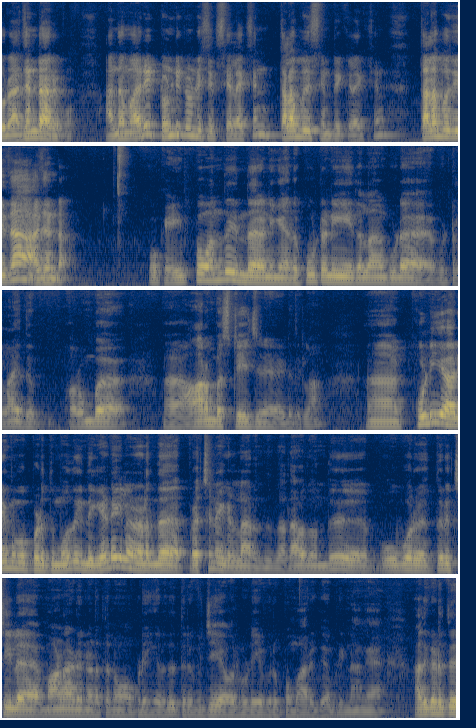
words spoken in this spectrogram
ஒரு அஜெண்டா இருக்கும். அந்த மாதிரி twenty twenty six election Thalapathy centric election Thalapathy தான் அஜெண்டா ஓகே இப்போ வந்து இந்த நீங்கள் இந்த கூட்டணி இதெல்லாம் கூட விட்டுலாம் இது ரொம்ப ஆரம்ப ஸ்டேஜ்னு எடுத்துக்கலாம். கொடியை அறிமுகப்படுத்தும் போது இந்த இடையில நடந்த பிரச்சனைகள்லாம் இருந்தது. அதாவது வந்து ஒவ்வொரு திருச்சியில் மாநாடு நடத்தணும் அப்படிங்கிறது திரு. விஜய் அவர்களுடைய விருப்பமாக இருக்குது அப்படின்னாங்க. அதுக்கடுத்து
